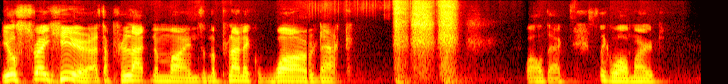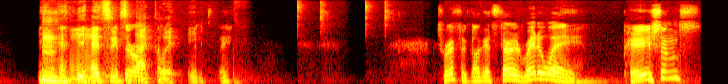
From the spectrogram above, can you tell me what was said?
You'll strike here at the platinum mines on the planet Waldak. Waldak. It's like Walmart. Hmm. yes, Get their own exactly. Terrific. I'll get started right away. Patience.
